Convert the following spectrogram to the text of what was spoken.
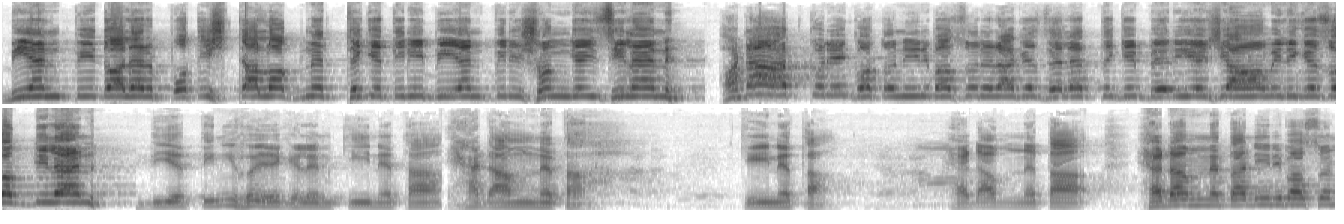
বিএনপি দলের প্রতিষ্ঠা লগ্নের থেকে তিনি বিএনপির সঙ্গেই ছিলেন। হঠাৎ করে গত নির্বাচনের আগে জেলের থেকে বেরিয়ে এসে আওয়ামী লীগে যোগ দিলেন। দিয়ে তিনি হয়ে গেলেন কি নেতা? হ্যাডাম নেতা। কি নেতা? হ্যাডাম নেতা। হ্যাডাম নেতা নির্বাচন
